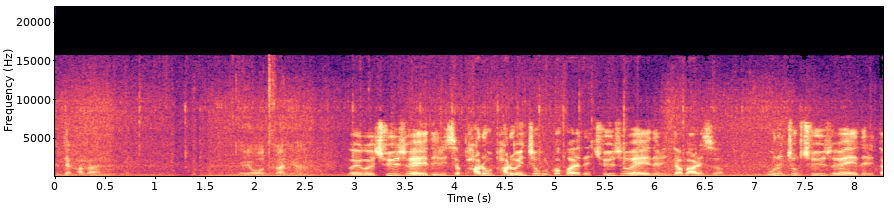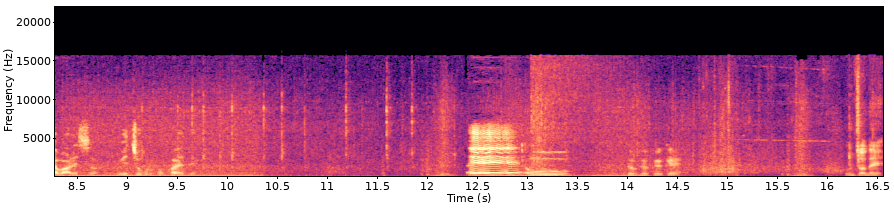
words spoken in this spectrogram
그때 가면 안돼 여기 어떡하냐 이거 이거 주유소에 애들 있어. 바로 바로 왼쪽으로 꺾어야 돼. 주유소에 애들 있다 말했어. 오른쪽 주유소에 애들 있다 말했어. 왼쪽으로 꺾어야 돼. 에에에 오. 오케이 오케이 오케이. 운전해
